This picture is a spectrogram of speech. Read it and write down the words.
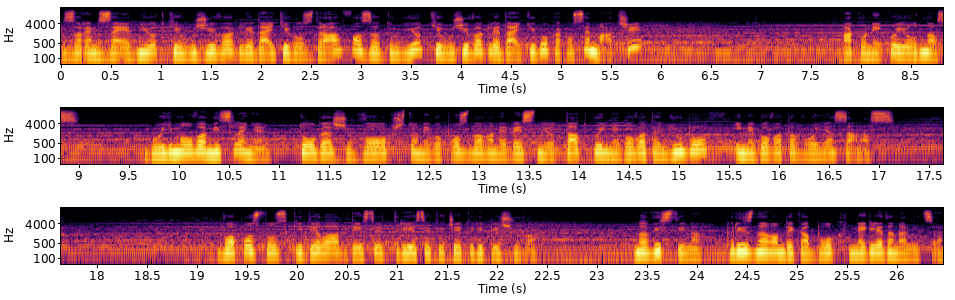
Зарем за едниот ќе ужива гледајќи го здрав, а за другиот ќе ужива гледајќи го како се мачи? Ако некој од нас го има ова мислење, тогаш воопшто не го познава небесниот татко и неговата љубов и неговата воја за нас. Во апостолски дела 10.34 пишува На вистина, признавам дека Бог не гледа на лице,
